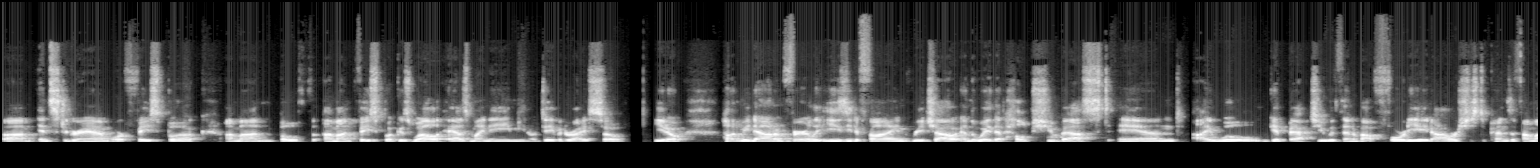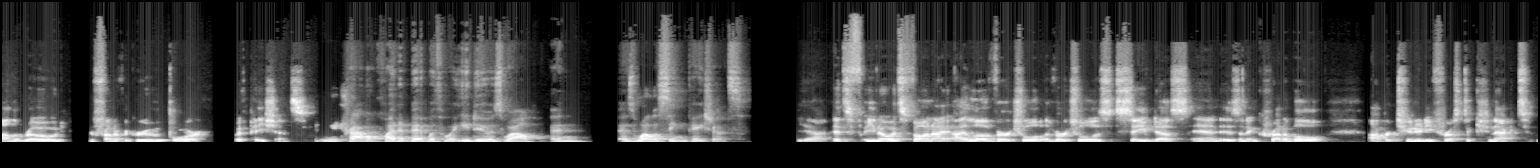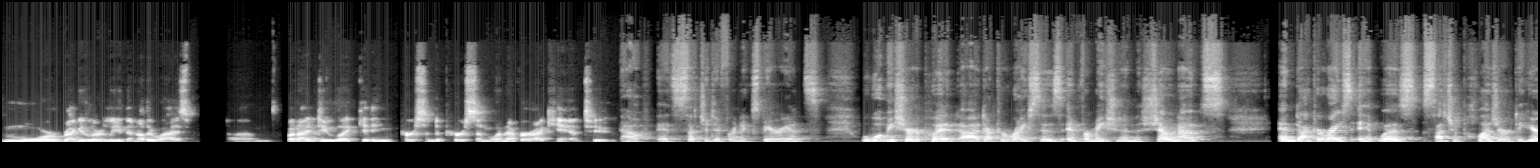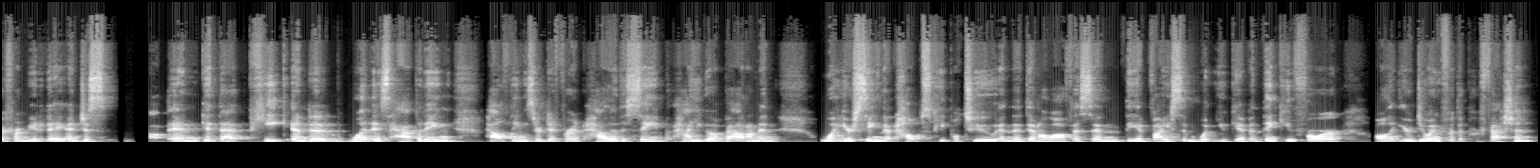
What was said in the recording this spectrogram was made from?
um, Instagram or Facebook. I'm on both. I'm on Facebook as well as my name, you know, David Rice. So you know, hunt me down. I'm fairly easy to find. Reach out in the way that helps you best, and I will get back to you within about 48 hours. Just depends if I'm on the road in front of a group or with patients. You travel quite a bit with what you do as well, and as well as seeing patients. Yeah, it's you know it's fun. I, I love virtual, and virtual has saved us and is an incredible opportunity for us to connect more regularly than otherwise. Um, but I do like getting person to person whenever I can too. Oh, it's such a different experience. Well, we'll be sure to put uh, Dr. Rice's information in the show notes. And Dr. Rice, it was such a pleasure to hear from you today and just and get that peek into what is happening, how things are different, how they're the same, but how you go about them and what you're seeing that helps people too in the dental office and the advice and what you give. And thank you for all that you're doing for the profession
